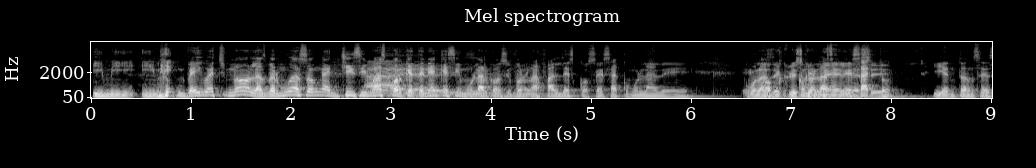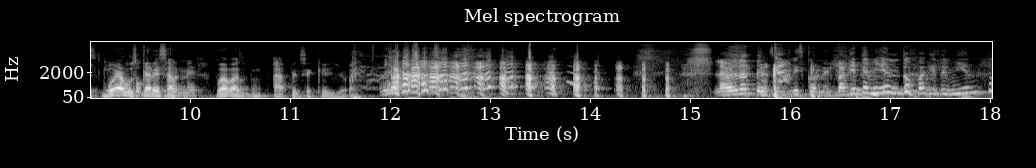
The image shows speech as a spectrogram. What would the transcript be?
Y mi, y mi Baywatch, no, las bermudas son anchísimas Ay, porque ay, tenían que simular como si fuera una falda escocesa, como la de. Como las de Chris las- Cornell Exacto. así. Y entonces, Qué voy a buscar esa. Voy a ah, pensé que yo. La verdad pensé en Chris Cornell. ¿Para qué te miento? ¿Para qué te miento?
